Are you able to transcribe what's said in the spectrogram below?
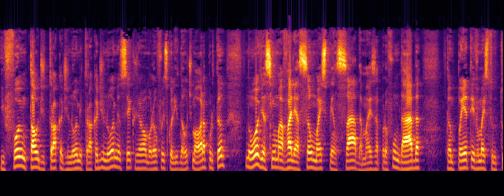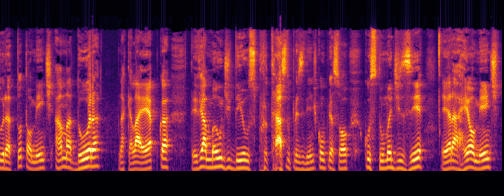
e foi um tal de troca de nome, troca de nome. Eu sei que o general Mourão foi escolhido na última hora, portanto, não houve assim uma avaliação mais pensada, mais aprofundada campanha teve uma estrutura totalmente amadora naquela época. Teve a mão de Deus por trás do presidente, como o pessoal costuma dizer, era realmente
